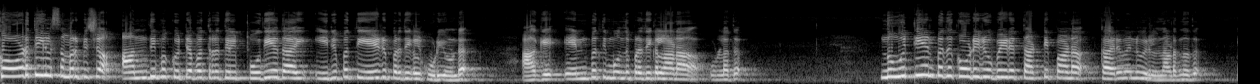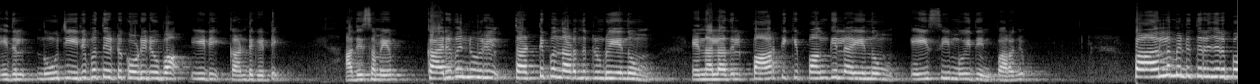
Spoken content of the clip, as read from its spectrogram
കോടതിയിൽ സമർപ്പിച്ച അന്തിമ കുറ്റപത്രത്തിൽ പുതിയതായി ഇരുപത്തിയേഴ് പ്രതികൾ കൂടിയുണ്ട്. ആകെ എൺപത്തിമൂന്ന് പ്രതികളാണ് ഉള്ളത്. നൂറ്റി എൺപത് കോടി രൂപയുടെ തട്ടിപ്പാണ് കരുവന്നൂരിൽ നടന്നത്. ഇതിൽ നൂറ്റി ഇരുപത്തിയെട്ട് കോടി രൂപ ഇ ഡി കണ്ടുകെട്ടി. അതേസമയം കരുവന്നൂരിൽ തട്ടിപ്പ് നടന്നിട്ടുണ്ട് എന്നും എന്നാൽ അതിൽ പാർട്ടിക്ക് പങ്കില്ല എന്നും എ സി മൊയ്തീൻ പറഞ്ഞു. പാർലമെന്റ് തിരഞ്ഞെടുപ്പ്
